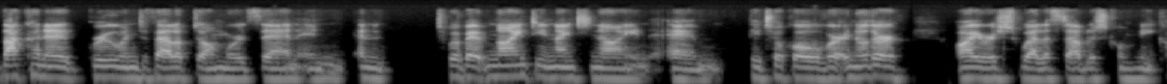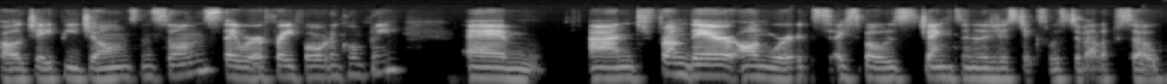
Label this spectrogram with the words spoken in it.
That kind of grew and developed onwards then. In, and to about 1999, um, they took over another Irish well-established company called JP Jones and Sons. They were a freight forwarding company. Um, and from there onwards, I suppose Jenkinson Logistics was developed. So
